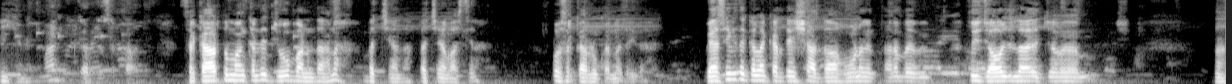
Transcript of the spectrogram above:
ਠੀਕ ਹੈ ਸਰਕਾਰ ਤੋਂ। ਮੰਗ ਕਰਦੇ ਜੋ ਬਣਦਾ ਹਨਾ ਬੱਚਿਆਂ ਦਾ ਬੱਚਿਆਂ ਵਾਸਤੇ ਨਾ ਉਹ ਸਰਕਾਰ ਨੂੰ ਕਰਨਾ ਚਾਹੀਦਾ। ਵੈਸੇ ਵੀ ਤਾਂ ਗੱਲਾਂ ਕਰਦੇ ਸ਼ਹਾਦਾਂ ਹੋਣ ਹਨਾ ਵੀ ਤੁਸੀਂ ਜਾਓ ਜਲਾ- ਜ- ਹਾਂ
